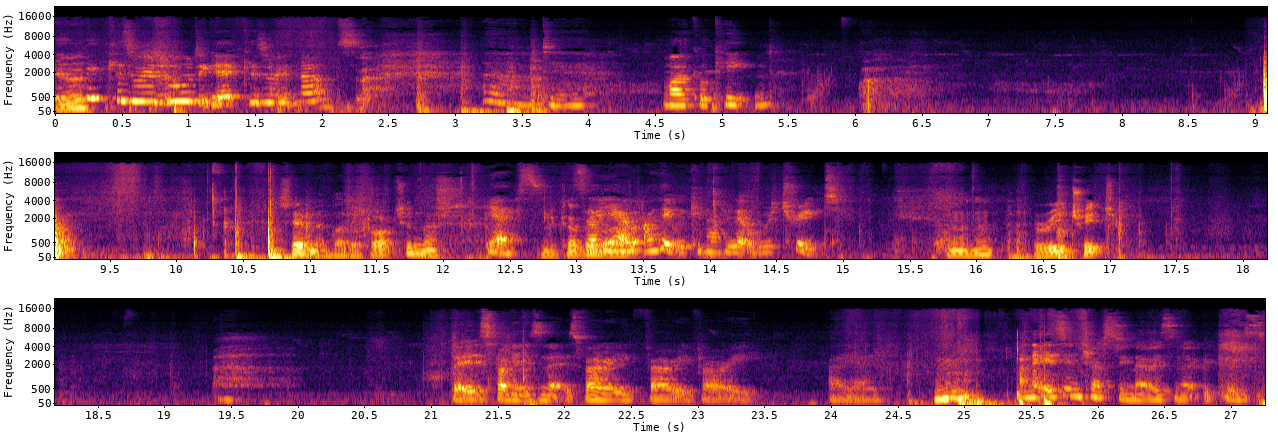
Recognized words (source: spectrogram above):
Yeah. because we're lauding it because we're nuts. Oh dear. Michael Keaton. Saving a bloody fortune, this. Yes. Recovery So yeah. I think we can have a little retreat. hmm Retreat. But it's funny, isn't it? It's very, very, very AA. Hmm. And it is interesting though, isn't it? Because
